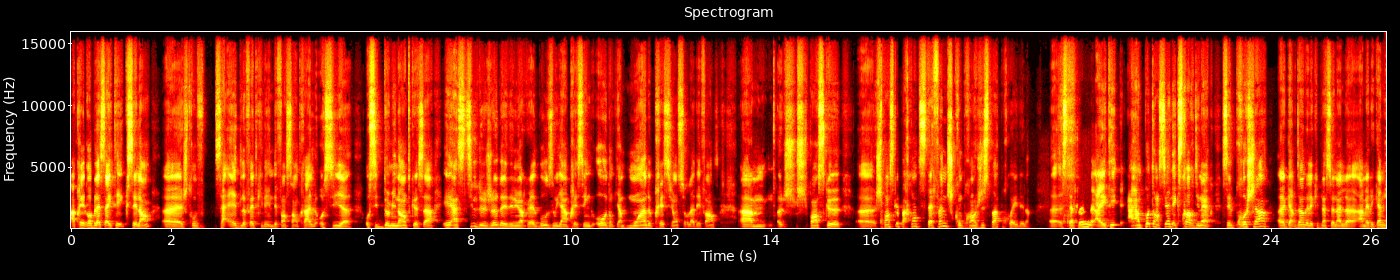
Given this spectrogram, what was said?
après, Robles a été excellent. je trouve ça aide le fait qu'il ait une défense centrale aussi, euh, aussi dominante que ça et un style de jeu des, New York Red Bulls où il y a un pressing haut, donc il y a moins de pression sur la défense. Euh, je pense que euh, je pense que par contre, Stephen, je comprends juste pas pourquoi il est là. Euh, Stephen a été a un potentiel extraordinaire. C'est le prochain gardien de l'équipe nationale américaine,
